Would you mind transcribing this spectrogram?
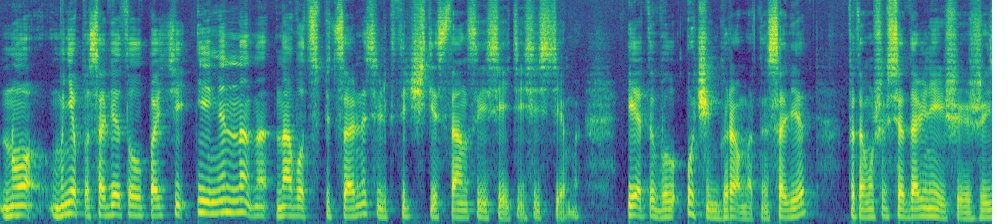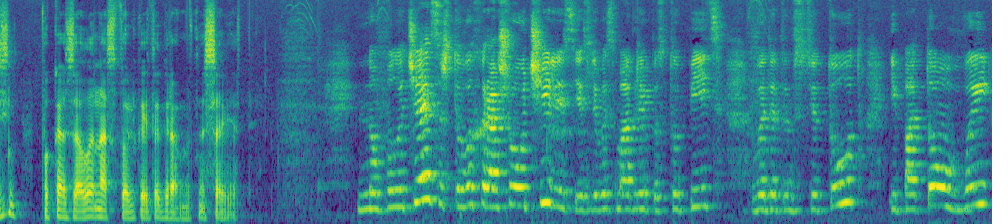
но мне посоветовал пойти именно на, на вот специальность электрические станции, сети и системы. И это был очень грамотный совет, потому что вся дальнейшая жизнь показала, настолько это грамотный совет. Но получается, что вы хорошо учились, если вы смогли поступить в этот институт, и потом вы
